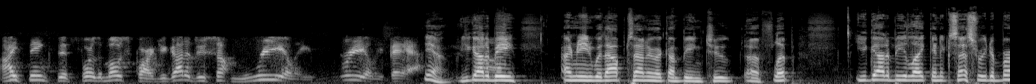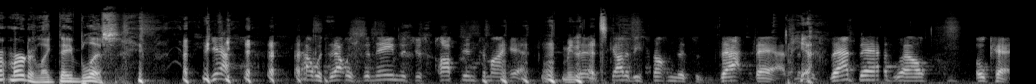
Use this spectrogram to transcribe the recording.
I think that for the most part, you got to do something really, really bad. Yeah, you got to be. I mean, without sounding like I'm being too uh, flip, you got to be like an accessory to murder, like Dave Bliss. yeah, that was that was the name that just popped into my head. I mean, it's got to be something that's that bad. Yeah. If it's that bad, well, okay,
